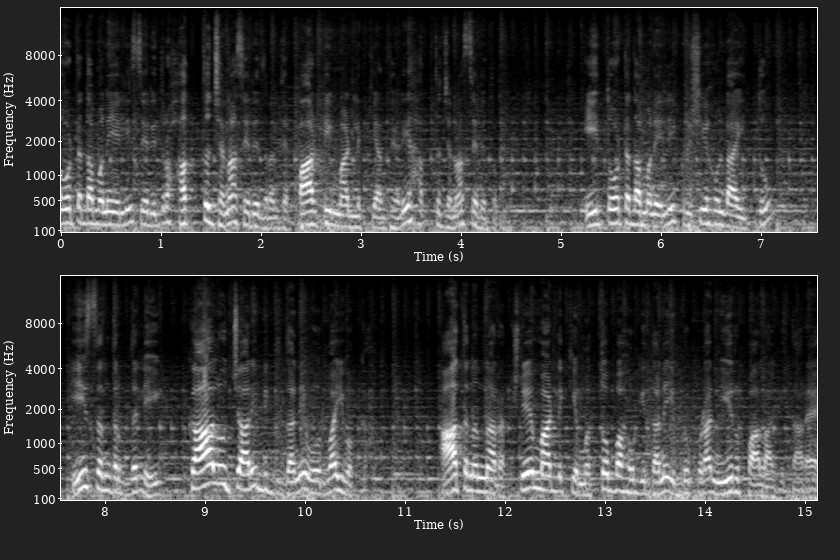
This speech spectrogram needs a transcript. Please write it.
ತೋಟದ ಮನೆಯಲ್ಲಿ ಸೇರಿದ್ರು ಹತ್ತು ಜನ ಸೇರಿದ್ರಂತೆ. ಪಾರ್ಟಿ ಮಾಡಲಿಕ್ಕೆ ಅಂತ ಹೇಳಿ ಹತ್ತು ಜನ ಸೇರಿದ್ರು. ಈ ತೋಟದ ಮನೆಯಲ್ಲಿ ಕೃಷಿ ಹೊಂಡ ಇತ್ತು. ಈ ಸಂದರ್ಭದಲ್ಲಿ ಕಾಲು ಜಾರಿ ಬಿದ್ದಿದ್ದಾನೆ ಓರ್ವ ಯುವಕ. ಆತನನ್ನ ರಕ್ಷಣೆ ಮಾಡಲಿಕ್ಕೆ ಮತ್ತೊಬ್ಬ ಹೋಗಿದ್ದಾನೆ. ಇಬ್ರು ಕೂಡ ನೀರು ಪಾಲಾಗಿದ್ದಾರೆ.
